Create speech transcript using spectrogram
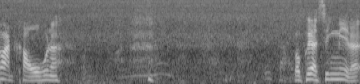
ยอดเขาพุ่นนะก็เพื่อสิ่งนี้แหละ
